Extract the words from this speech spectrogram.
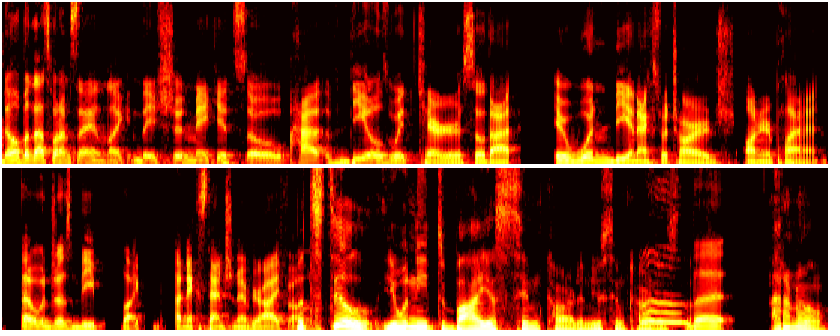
No, but that's what I'm saying. Like they should make it so have deals with carriers so that it wouldn't be an extra charge on your plan. That would just be like an extension of your iPhone. But still, you would need to buy a SIM card, a new SIM card. and Well, stuff. but I don't know.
